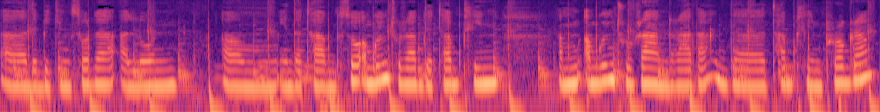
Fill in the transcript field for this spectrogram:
uh, the baking soda alone um, in the tub. So I'm going to rub the tub clean. I'm, I'm going to run rather the tub clean program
